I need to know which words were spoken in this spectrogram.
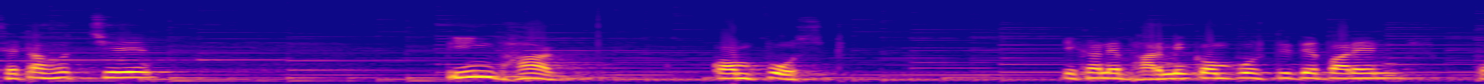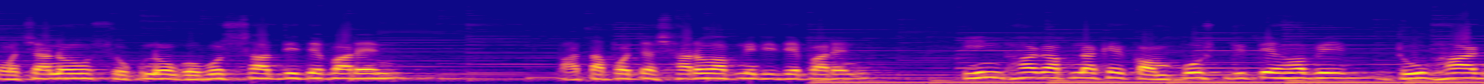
সেটা হচ্ছে তিন ভাগ কম্পোস্ট। এখানে ভার্মি কম্পোস্ট দিতে পারেন, পচানো শুকনো গোবর সার দিতে পারেন, পাতা পচা সারও আপনি দিতে পারেন। তিন ভাগ আপনাকে কম্পোস্ট দিতে হবে, দু ভাগ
